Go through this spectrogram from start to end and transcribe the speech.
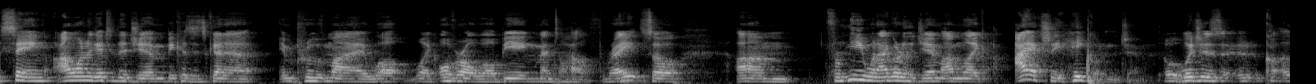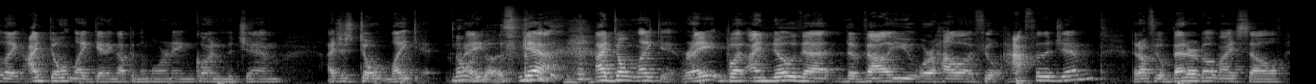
saying I want to get to the gym because it's gonna improve my well like overall well being, mental health, right? So, um, for me, when I go to the gym, I'm like I actually hate going to the gym, Oh. which is uh, like I don't like getting up in the morning, going to the gym. I just don't like it. No one right? does. yeah, I don't like it, right? But I know that the value or how I feel after the gym, that I'll feel better about myself,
